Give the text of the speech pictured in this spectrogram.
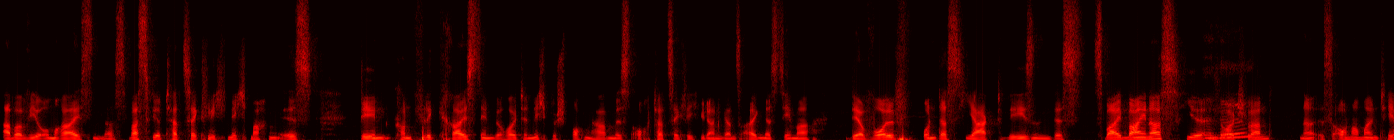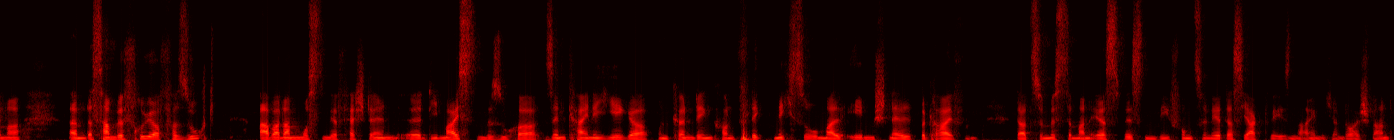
aber wir umreißen das. Was wir tatsächlich nicht machen, ist den Konfliktkreis, den wir heute nicht besprochen haben, ist auch tatsächlich wieder ein ganz eigenes Thema. Der Wolf und das Jagdwesen des Zweibeiners hier mhm. in Deutschland ne, ist auch nochmal ein Thema. Ähm, das haben wir früher versucht, aber dann mussten wir feststellen, äh, die meisten Besucher sind keine Jäger und können den Konflikt nicht so mal eben schnell begreifen. Dazu müsste man erst wissen, wie funktioniert das Jagdwesen eigentlich in Deutschland.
